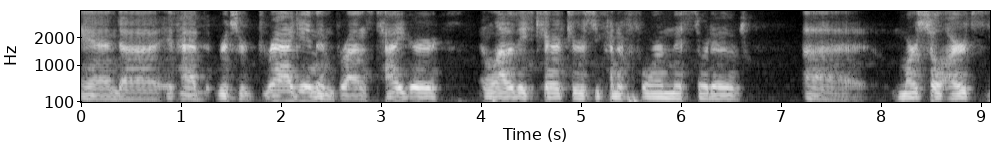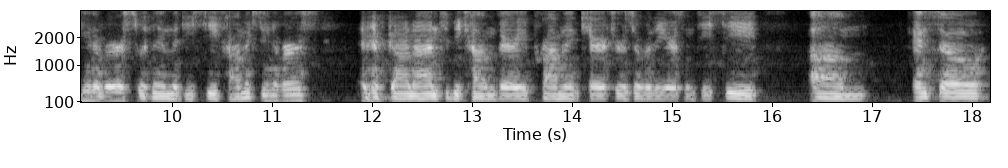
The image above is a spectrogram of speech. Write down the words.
and uh, it had richard dragon and bronze tiger and a lot of these characters who kind of form this sort of uh, martial arts universe within the dc comics universe and have gone on to become very prominent characters over the years in DC. Um, and so,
